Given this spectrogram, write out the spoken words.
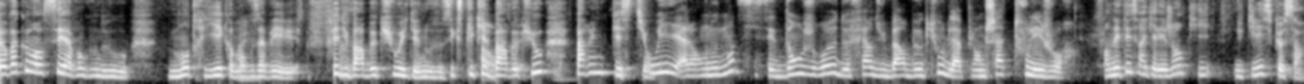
Euh, On va commencer, avant que vous nous montriez comment vous avez fait du barbecue et de nous expliquer le Ah, barbecue, par une question. Oui, alors on nous demande si c'est dangereux de faire du barbecue ou de la plancha tous les jours. En été, c'est vrai qu'il y a des gens qui n'utilisent que ça.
